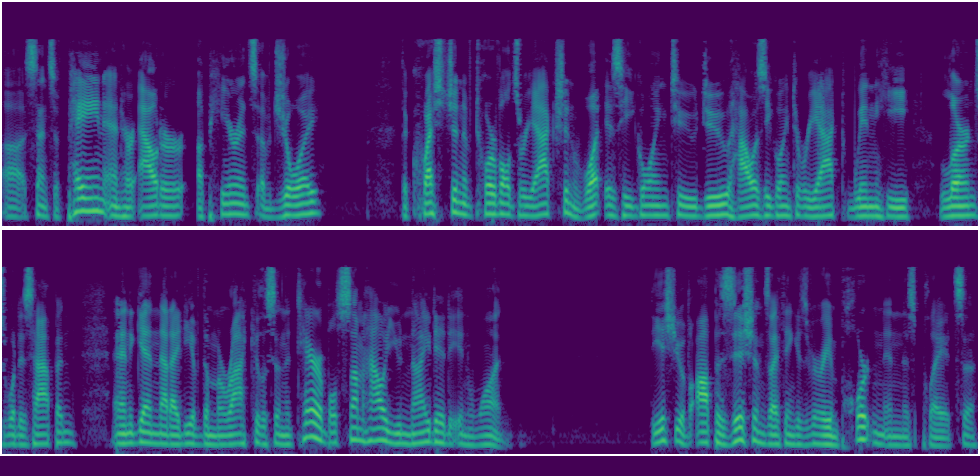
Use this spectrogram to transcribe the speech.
uh, sense of pain and her outer appearance of joy. the question of Torvald's reaction. What is he going to do? How is he going to react when he learns what has happened? And again, that idea of the miraculous and the terrible somehow united in one. The issue of oppositions, I think, is very important in this play. It's a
